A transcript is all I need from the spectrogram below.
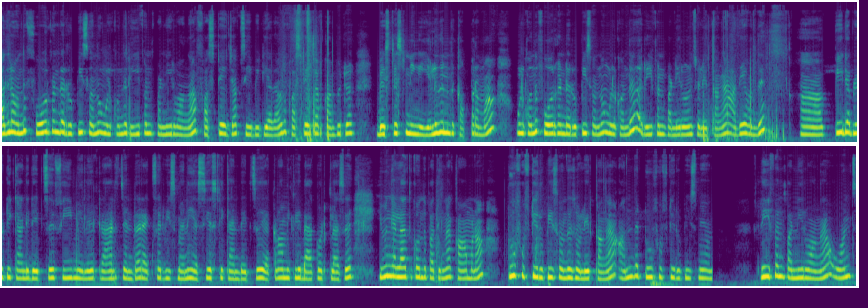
அதில் வந்து ஃபோர் ஹண்ட்ரட் ருபீஸ் வந்து உங்களுக்கு வந்து ரீஃபண்ட் பண்ணிடுவாங்க ஃபஸ்ட் ஸ்டேஜ் ஆஃப் சிபிடி அதாவது first stage of computer based test நீங்கள் எழுதுனதுக்கு அப்புறமா உங்களுக்கு வந்து ஃபோர் ஹண்ட்ரட் ருபீஸ் வந்து உங்களுக்கு வந்து ரீஃபண்ட் பண்ணிடுவோம்னு சொல்லியிருக்காங்க. அதே வந்து PWD candidates female transgender ex service men SC ST candidates economically backward class இவங்க எல்லாத்துக்கும் வந்து பார்த்திங்கன்னா காமனாக டூ ஃபிஃப்டி ருபீஸ் வந்து சொல்லியிருக்காங்க. அந்த டூ ஃபிஃப்டி ருபீஸுமே வந்து ரீஃபண்ட் பண்ணிடுவாங்க ஒன்ஸ்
